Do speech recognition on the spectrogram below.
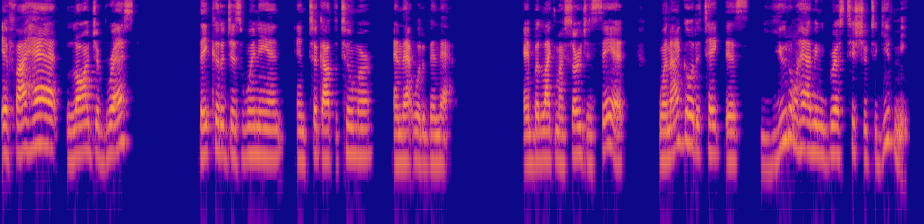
if I had larger breasts, they could have just went in and took out the tumor and that would have been that. And, but like my surgeon said, when I go to take this, you don't have any breast tissue to give me.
